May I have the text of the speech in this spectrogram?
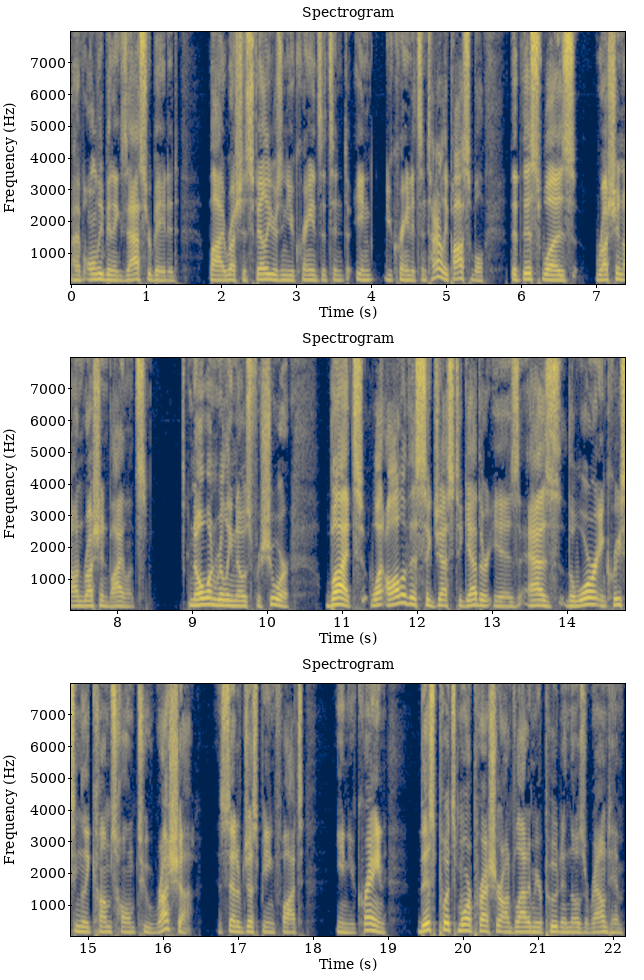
have only been exacerbated by Russia's failures in Ukraine, it's in, in Ukraine, it's entirely possible that this was Russian on Russian violence. No one really knows for sure. But what all of this suggests together is as the war increasingly comes home to Russia, instead of just being fought in Ukraine, this puts more pressure on Vladimir Putin and those around him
